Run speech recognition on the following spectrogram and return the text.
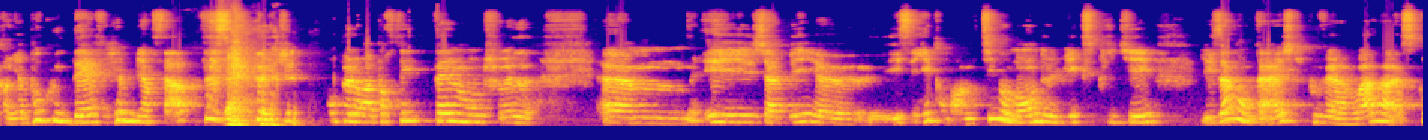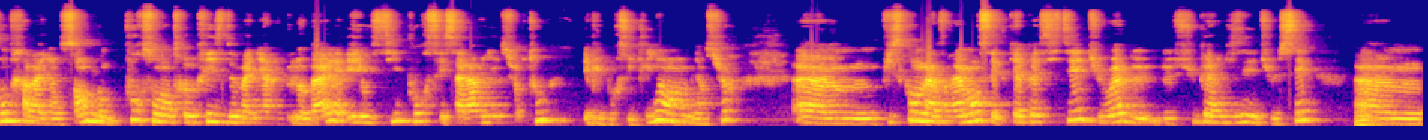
quand il y a beaucoup de devs, j'aime bien ça, parce qu'on peut leur apporter tellement de choses. et j'avais essayé pendant un petit moment de lui expliquer les avantages qu'il pouvait avoir à ce qu'on travaille ensemble, donc pour son entreprise de manière globale et aussi pour ses salariés surtout, et puis pour ses clients hein, bien sûr, euh, puisqu'on a vraiment cette capacité, tu vois, de, superviser, et tu le sais, euh,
